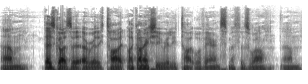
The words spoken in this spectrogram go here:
um, those guys are, are really tight. Like I'm actually really tight with Aaron Smith as well. Um,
